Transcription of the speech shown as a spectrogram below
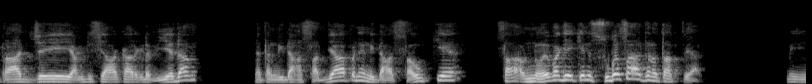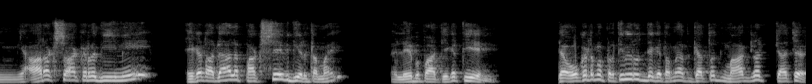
රාජ්‍යයේ යම් කිසි ආකාරයකට වියදම් නැත්නම් නිදහස් අධ්‍යාපනය නිදහස් සෞඛ්‍ය ඔය වගේ කියන සුබසාධන තත්ත්වයක් මේ ආරක්ෂා කර දීමේ ඒකට අදාළ පක්ෂයේ විදිහට තමයි ලේබර් පාර්ටි එක තියෙන්නේ. දැන් ඕකටම ප්‍රතිවිරුද්ධ එක තමයි අපි ගත්තොත් මාග්‍රට් ටැචර්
